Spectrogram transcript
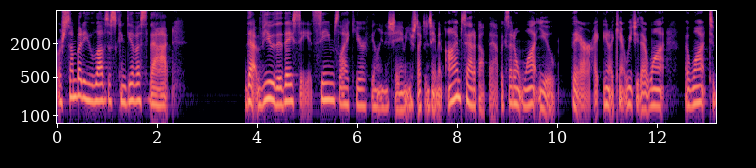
or somebody who loves us can give us that that view that they see. It seems like you're feeling ashamed and you're stuck in shame, and I'm sad about that because I don't want you there. I, you know, I can't reach you there. I want, I want to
